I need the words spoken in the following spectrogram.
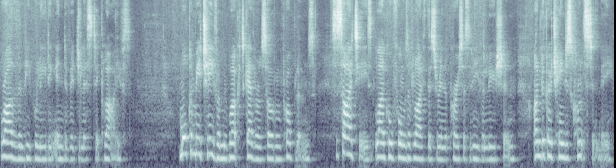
rather than people leading individualistic lives. More can be achieved when we work together on solving problems. Societies, like all forms of life that are in the process of evolution, undergo changes constantly.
